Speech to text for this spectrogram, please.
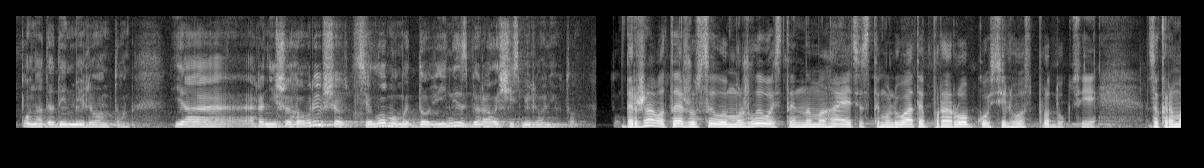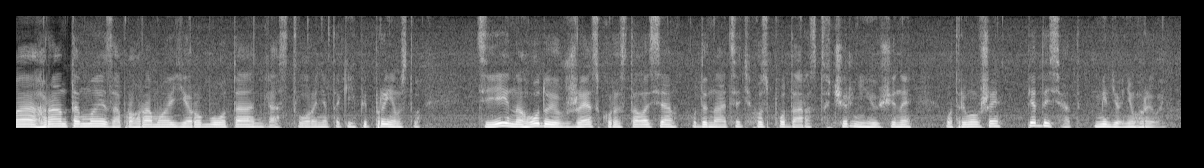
понад 1 мільйон тонн. Я раніше говорив, що в цілому ми до війни збирали 6 мільйонів тонн. Держава теж у силу можливостей намагається стимулювати переробку сільгоспродукції. Зокрема, грантами за програмою є робота для створення таких підприємств. Цією нагодою вже скористалися 11 господарств Чернігівщини, отримавши 50 мільйонів гривень.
